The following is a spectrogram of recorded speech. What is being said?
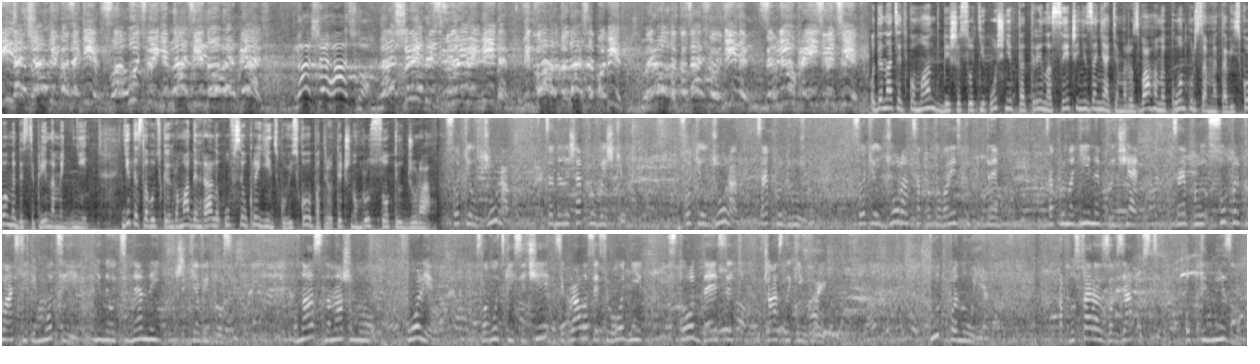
Стоїть нащадки козаків Славутської гімназії номер 5 Наше гасло. Наш шити сміливий вітер, відвага то наш заповіт. Ми роду козацького діти, землі української цвіт. 11 команд, більше сотні учнів та три насичені заняттями, розвагами, конкурсами та військовими дисциплінами дні. Діти Славутської громади грали у всеукраїнську військово-патріотичну гру Сокіл Джура. Сокіл Джура це не лише про вишкіл. Сокіл Джура це про дружбу. Сокіл Джура це про товариську підтримку, це про надійне плече, це про суперкласні емоції і неоціненний життєвий досвід. У нас на нашому полі в Славутській Січі зібралося сьогодні 110 учасників гри. Тут панує атмосфера завзятості, оптимізму,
